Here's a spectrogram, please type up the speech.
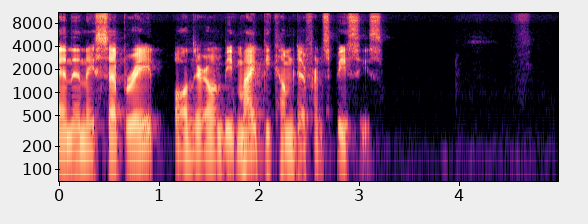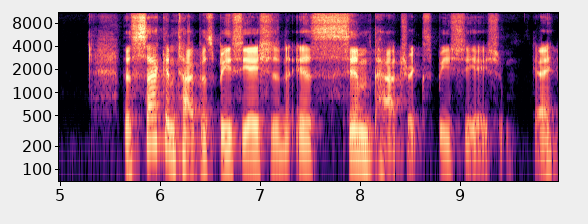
and then they separate on their own, be, might become different species. The second type of speciation is sympatric speciation. Okay,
